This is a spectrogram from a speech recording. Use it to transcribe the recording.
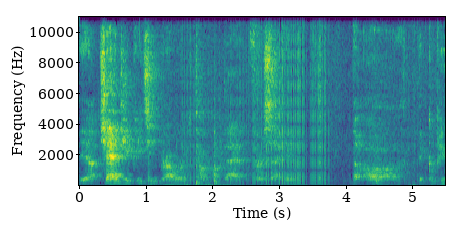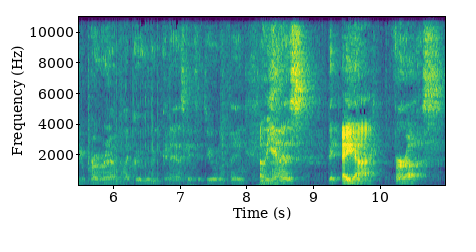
Yeah, ChatGPT, bro. I want to talk about that for a second. The uh, the computer program like Google, you can ask it to do anything. Oh, yeah. this the AI. for us?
